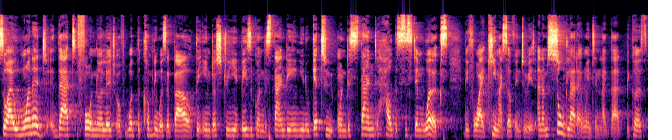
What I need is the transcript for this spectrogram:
So I wanted that foreknowledge of what the company was about, the industry, a basic understanding, you know, get to understand how the system works before I key myself into it. And I'm so glad I went in like that because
